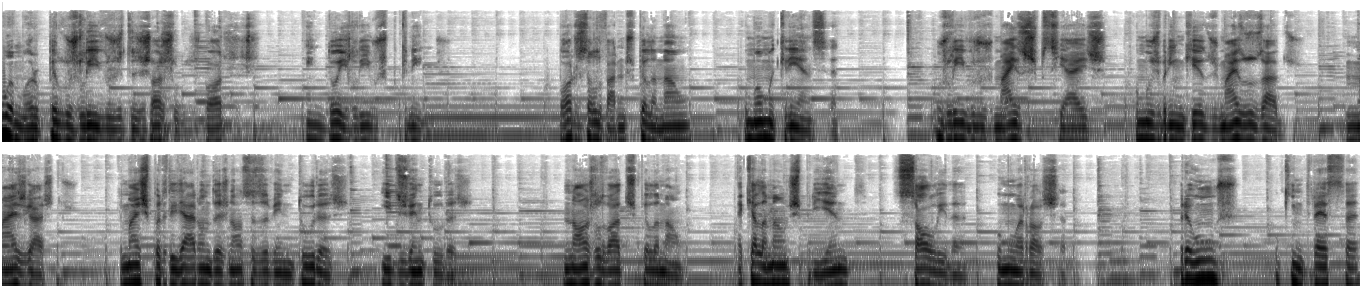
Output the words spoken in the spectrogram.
O amor pelos livros de Jorge Luís Borges em dois livros pequeninos. Borges a levar-nos pela mão como uma criança. Os livros mais especiais como os brinquedos mais usados, mais gastos, que mais partilharam das nossas aventuras e desventuras. Nós levados pela mão, aquela mão experiente, sólida como uma rocha. Para uns, o que interessa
